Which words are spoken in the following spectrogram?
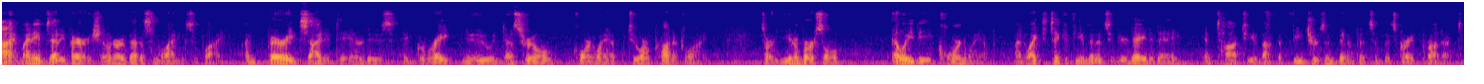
Hi, my name's Eddie Parrish, owner of Edison Lighting Supply. I'm very excited to introduce a great new industrial corn lamp to our product line. It's our universal LED corn lamp. I'd like to take a few minutes of your day today and talk to you about the features and benefits of this great product.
